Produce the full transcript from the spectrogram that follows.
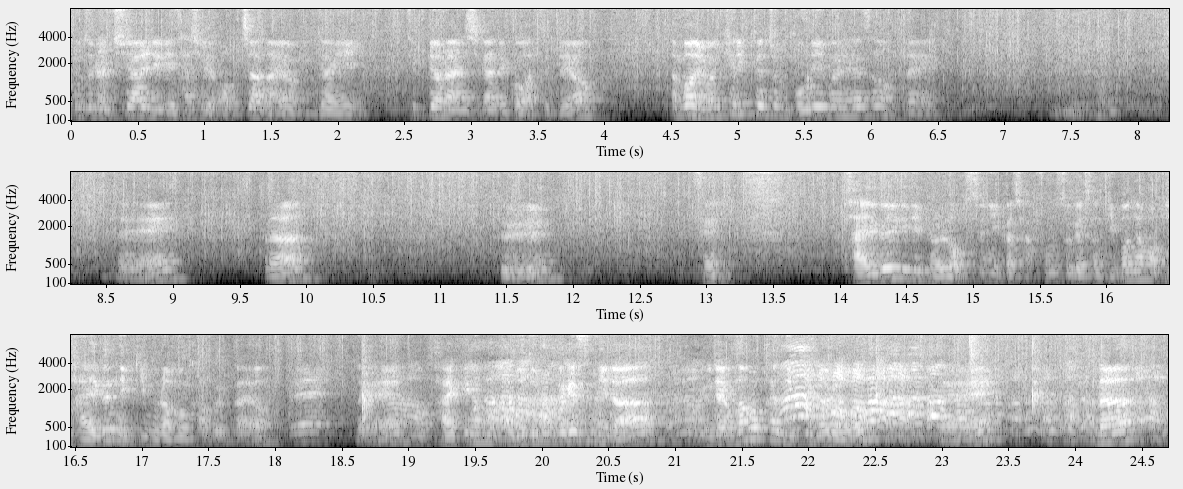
포즈를 취할 일이 사실 없잖아요. 굉장히 특별한 시간일 것 같은데요. 한번 이런 캐릭터에 좀 몰입을 해서 네, 네 하나, 둘, 셋. 밝을 일이 별로 없으니까 작품 속에선 이번에 한번 밝은 느낌으로 한번 가볼까요? 네. 네, 한번 밝게 한번 가보도록 하겠습니다. 굉장히 화목한 느낌으로. 네, 하나.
